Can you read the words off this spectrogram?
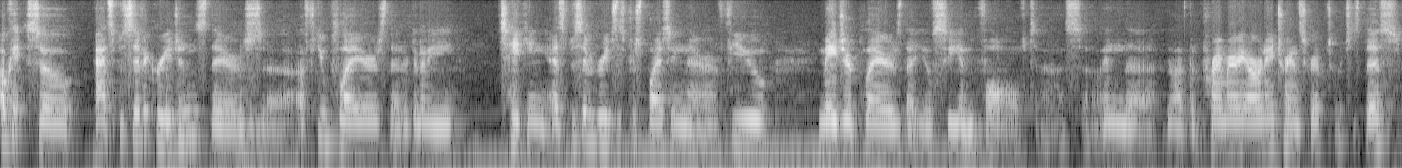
Okay, so at specific regions, there's uh, a few players that are going to be taking, at specific regions for splicing, there are a few major players that you'll see involved. Uh, so in the, you'll have the primary RNA transcript, which is this,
